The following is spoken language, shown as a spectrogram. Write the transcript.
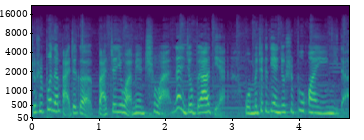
就是不能把这个把这一碗面吃完，那你就不要点，我们这个店就是不欢迎你的。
